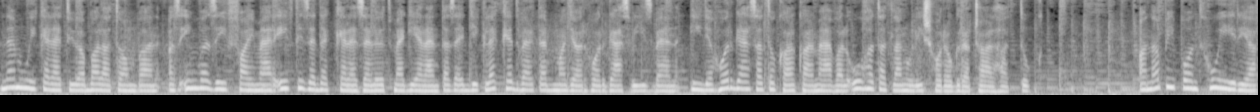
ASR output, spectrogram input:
nem új keletű a Balatonban, az invazív faj már évtizedekkel ezelőtt megjelent az egyik legkedveltebb magyar horgászvízben, így a horgászatok alkalmával óhatatlanul is horogra csalhattuk. A napi.hu írja,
